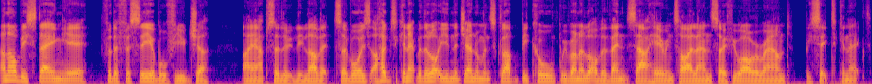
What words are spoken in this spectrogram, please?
And I'll be staying here for the foreseeable future. I absolutely love it. So, boys, I hope to connect with a lot of you in the Gentleman's Club. Be cool. We run a lot of events out here in Thailand. So, if you are around, be sick to connect.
